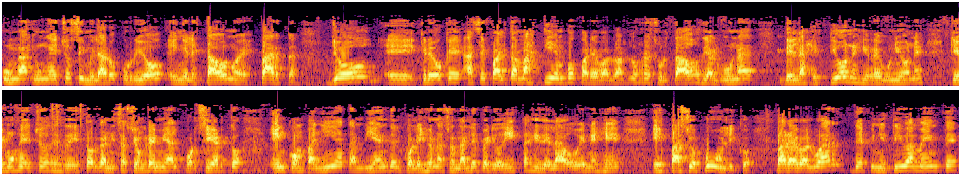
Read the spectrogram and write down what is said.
Una- un hecho similar ocurrió en el estado Nueva Esparta. Yo eh, creo que hace falta más tiempo para evaluar los resultados de algunas de las gestiones y reuniones que hemos hecho desde esta organización gremial, por cierto, en compañía también del Colegio Nacional de Periodistas y de la ONG Espacio Público, para evaluar definitivamente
